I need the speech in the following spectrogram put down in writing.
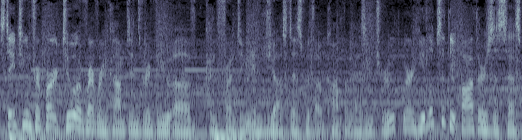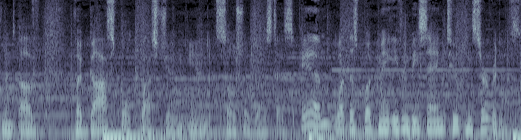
Stay tuned for part two of Reverend Compton's review of Confronting Injustice Without Compromising Truth, where he looks at the author's assessment of the gospel question and social justice, and what this book may even be saying to conservatives.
